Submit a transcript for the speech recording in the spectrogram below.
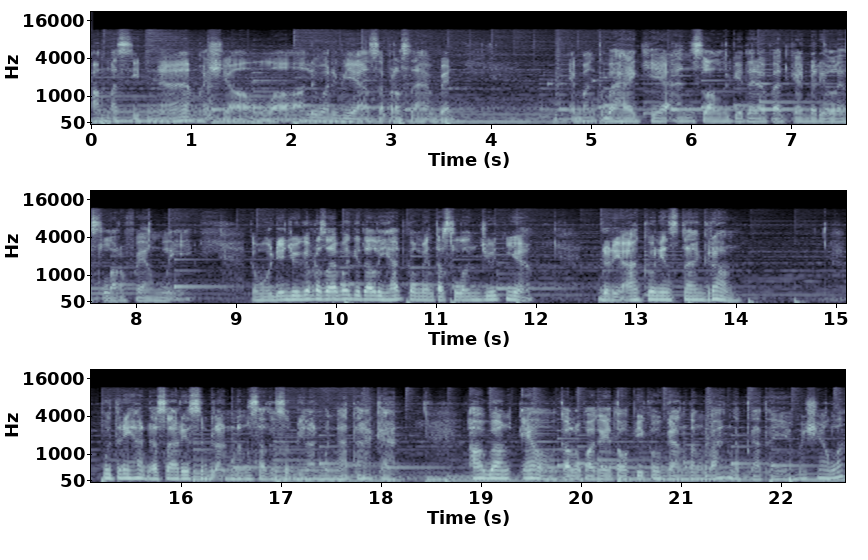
amat Sidna Masya Allah Luar biasa persahabat. Emang kebahagiaan selalu kita dapatkan dari Leslar Family. Kemudian juga persahabat kita lihat komentar selanjutnya Dari akun Instagram. Putri Handasari 9619 mengatakan Abang L kalau pakai topi kok ganteng banget katanya. Masya Allah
